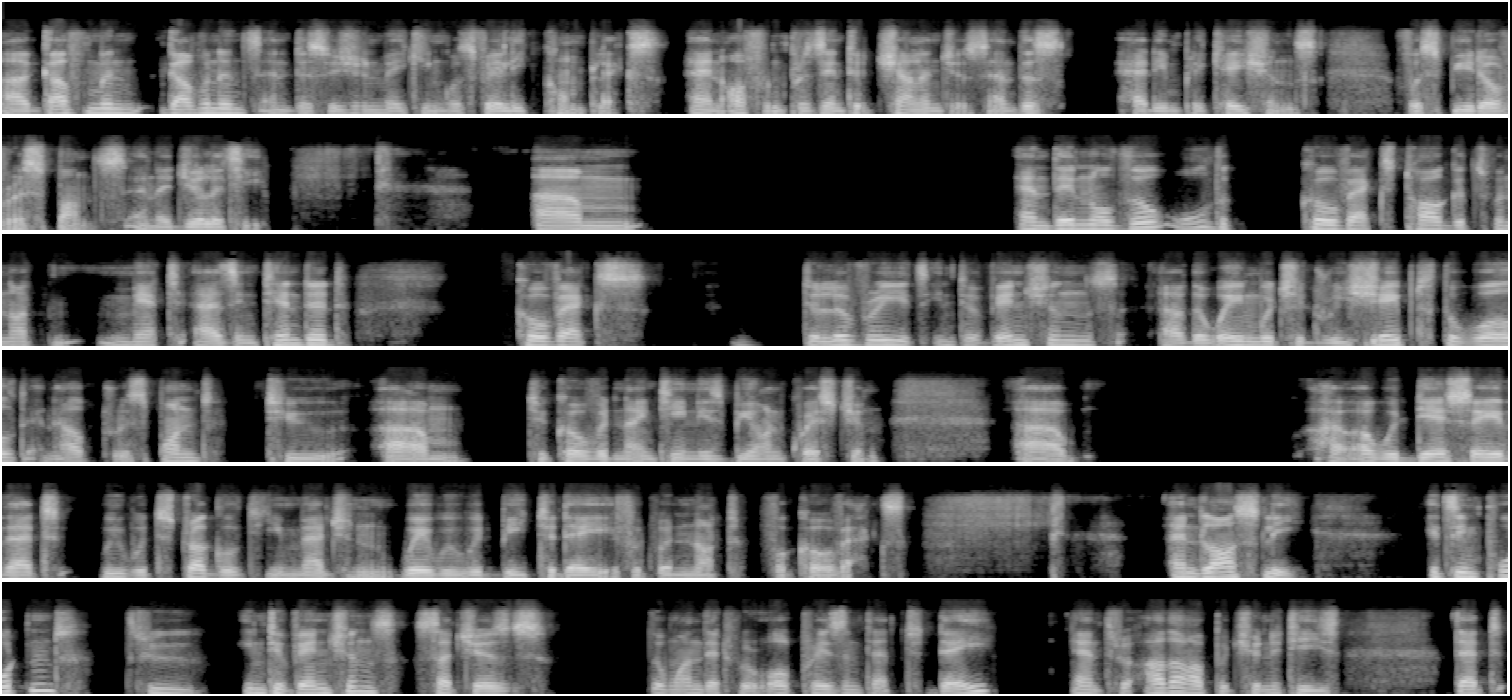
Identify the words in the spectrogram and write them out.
uh, government governance and decision making was fairly complex and often presented challenges, and this had implications for speed of response and agility. Um, and then although all the COVAX targets were not met as intended, COVAX delivery, its interventions, uh, the way in which it reshaped the world and helped respond to um, to COVID-19 is beyond question. Uh, I would dare say that we would struggle to imagine where we would be today if it were not for COVAX. And lastly, it's important through interventions such as the one that we're all present at today and through other opportunities that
